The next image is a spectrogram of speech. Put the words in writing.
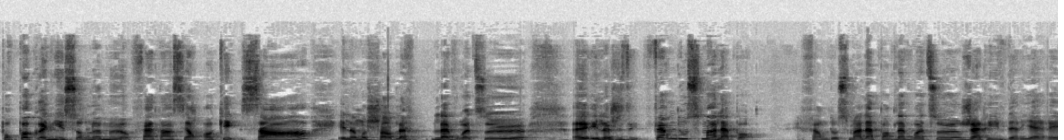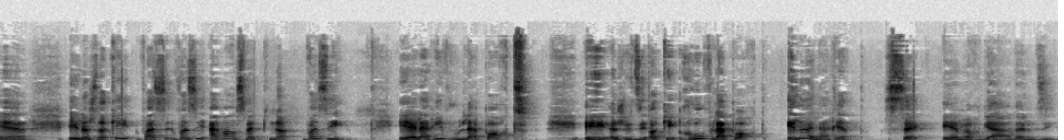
pour pas cogner sur le mur. Fais attention. OK, sors. Et là, moi, je sors de la, voiture. Euh, et là, je lui dis Ferme doucement la porte ferme doucement la porte de la voiture, j'arrive derrière elle, et là, je dis, OK, vas-y, vas avance, ma pinotte, vas-y. Et elle arrive, ouvre la porte, et je lui dis, OK, rouvre la porte. Et là, elle arrête, c'est, et elle me regarde, elle me dit,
